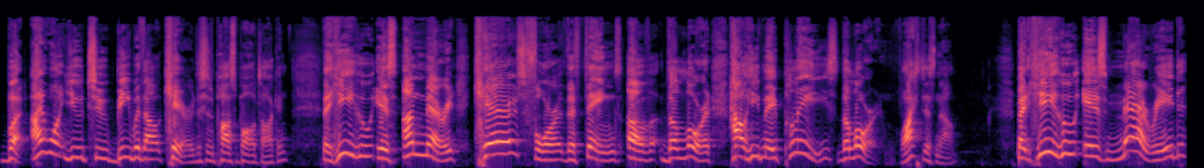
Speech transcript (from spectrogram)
but I want you to be without care. This is Apostle Paul talking. That he who is unmarried cares for the things of the Lord, how he may please the Lord. Watch this now. But he who is married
